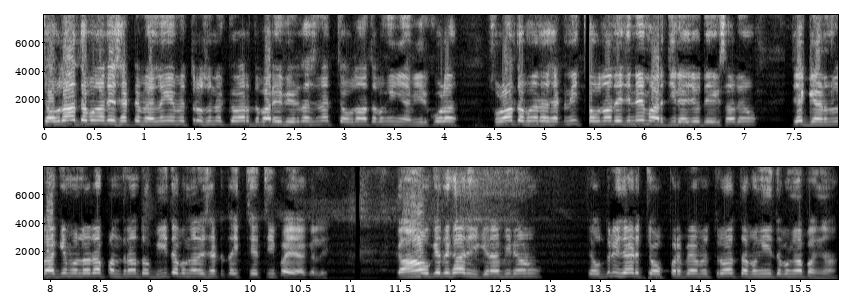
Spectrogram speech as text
14 ਤਵੀਆਂ ਦੇ ਸੈੱਟ ਮਿਲਣਗੇ ਮਿੱਤਰੋ, ਤੁਹਾਨੂੰ ਇੱਕ ਵਾਰ ਦੁਬਾਰੇ ਫੇਰ ਦੱਸਣਾ 14 ਤਵੀਆਂ ਹੀ ਆ ਵੀਰ ਕੋਲ। 16 ਤਵੀਆਂ ਦਾ ਸੈੱਟ ਨਹੀਂ 14 ਦੇ ਜਿੰਨੇ ਮਰਜ਼ੀ ਲੈ ਜਾਓ, ਦੇਖ ਸਕਦੇ ਹੋ। ਜੇ ਗਿਣਨ ਲੱਗੇ ਮੈਨੂੰ ਲੱਗਦਾ 15 ਤੋਂ 20 ਤਵੀਆਂ ਦੇ ਸੈੱਟ ਤਾਂ ਇੱਥੇ ਇੱਥੇ ਪਏ ਆ ਇਕੱਲੇ। ਗਾਂ ਹੋ ਕੇ ਦਿਖਾ ਦੀ ਕਿਰਾਂ ਵੀਰਾਂ ਨੂੰ। ਤੇ ਉਧਰਲੀ ਸਾਈਡ ਚੌਪਰ ਪਿਆ, ਮਿੱਤਰੋ, ਆਹ ਤਵੀਆਂ ਹੀ ਪਈਆਂ।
